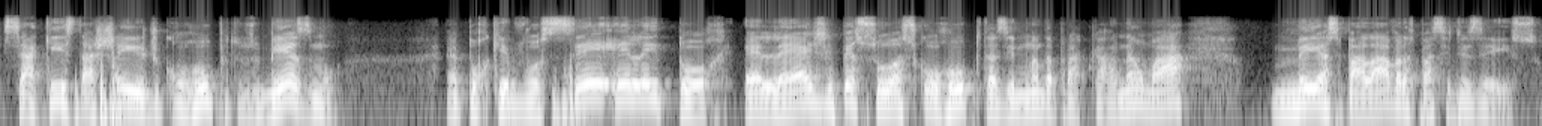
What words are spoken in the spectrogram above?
Se aqui está cheio de corruptos mesmo, é porque você, eleitor, elege pessoas corruptas e manda para cá. Não há meias palavras para se dizer isso.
